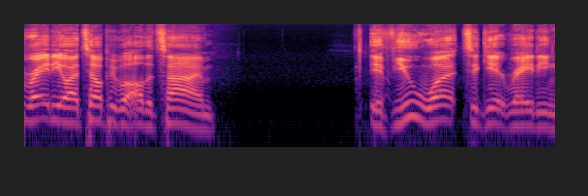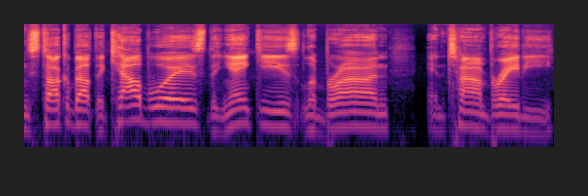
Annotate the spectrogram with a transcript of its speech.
radio, I tell people all the time, if you want to get ratings, talk about the Cowboys, the Yankees, LeBron, and Tom Brady,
